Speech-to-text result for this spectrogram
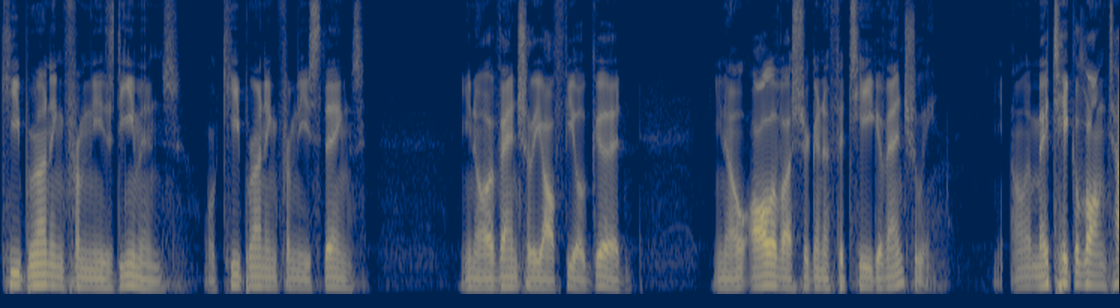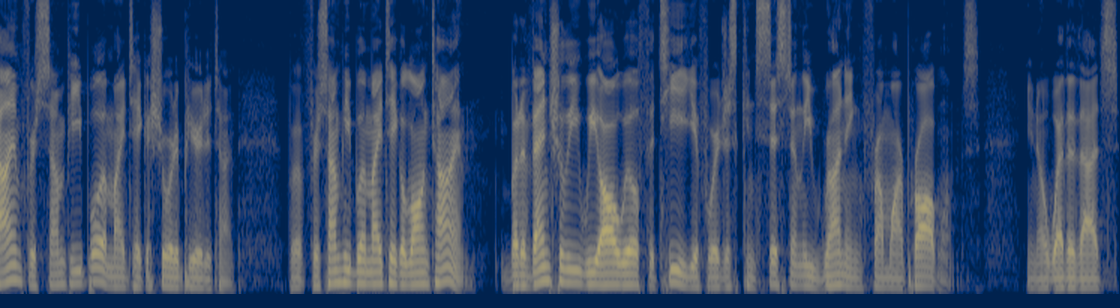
keep running from these demons or keep running from these things, you know, eventually I'll feel good. You know, all of us are going to fatigue eventually. You know, it may take a long time for some people, it might take a shorter period of time. But for some people, it might take a long time. But eventually, we all will fatigue if we're just consistently running from our problems. You know, whether that's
